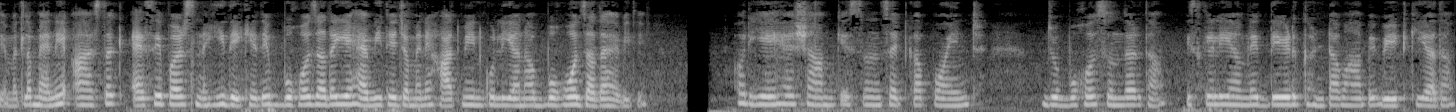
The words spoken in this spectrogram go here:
थे। मतलब मैंने आज तक ऐसे पर्स नहीं देखे थे। बहुत ज़्यादा ये हैवी थे, जब मैंने हाथ में इनको लिया ना, बहुत ज़्यादा हैवी थे। और ये है शाम के सनसेट का पॉइंट जो बहुत सुंदर था, इसके लिए हमने डेढ़ घंटा वहाँ पे वेट किया था।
